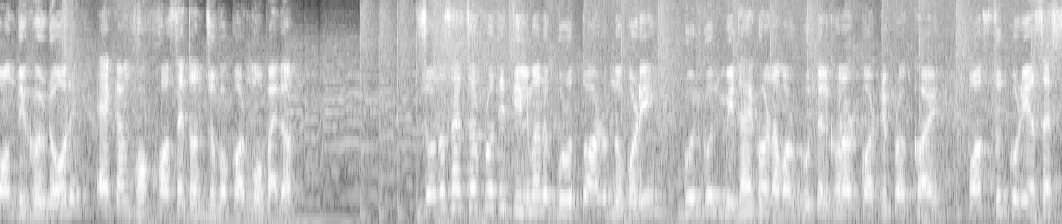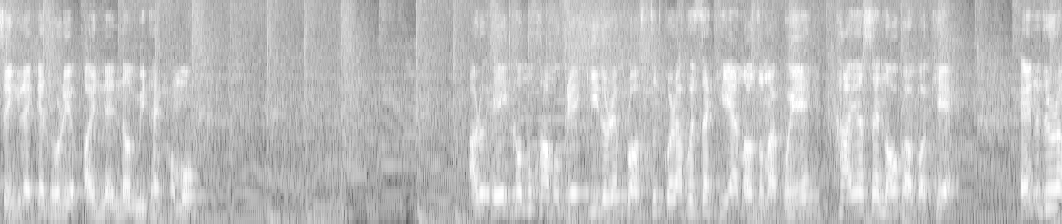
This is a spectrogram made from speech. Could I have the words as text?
বন্দী হৈ ৰ'ল একাংশ সচেতন যুৱকৰ মোবাইলত। জনস্বাস্থ্যৰ প্ৰতি তিলমানো গুৰুত্ব আৰোপ নকৰি গুণগুণ মিঠাইঘৰ নামৰ হোটেলখনৰ কৰ্তৃপক্ষই প্ৰস্তুত কৰি আছে চিংৰাকে ধৰি অন্যান্য মিঠাইসমূহ। আৰু এইসমূহ সামগ্ৰী কিদৰে প্ৰস্তুত কৰা হৈছে সেয়া নজনাকৈয়ে খাই আছে নগাঁওবাসীয়ে। এনেদৰে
